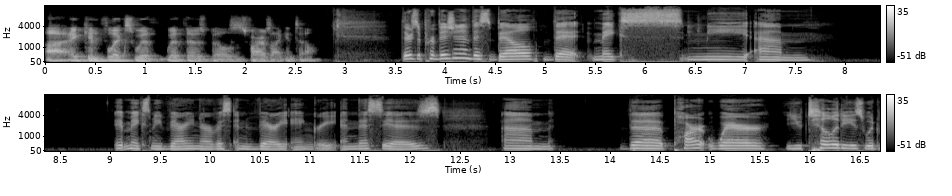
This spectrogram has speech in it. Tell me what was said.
Uh, it conflicts with with those bills as far as I can tell. There's a provision of this bill that makes me um, it makes me very nervous and very angry, and this is um, the part where utilities would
